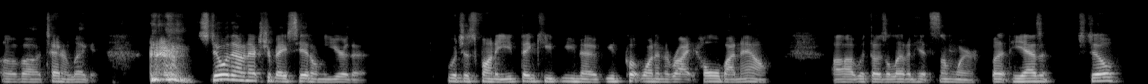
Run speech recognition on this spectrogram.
of uh, Tanner Leggett. Still without an extra base hit on the year, though, which is funny. You'd think you you know you'd put one in the right hole by now uh, with those 11 hits somewhere, but he hasn't. Still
